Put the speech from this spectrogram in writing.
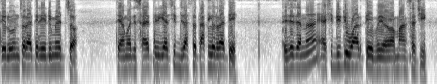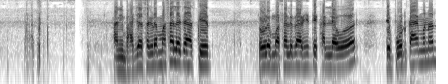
ते लोणचं राहते रेडीमेडचं त्यामध्ये सायट्रिक ॲसिड जास्त टाकलं राहते. त्याच्याच्यानं ॲसिडिटी वाढते माणसाची. आणि भाज्या सगळ्या मसाल्याच्या असतात. एवढं मसालेदार हे ते खाल्ल्यावर ते पोट काय म्हणाल?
